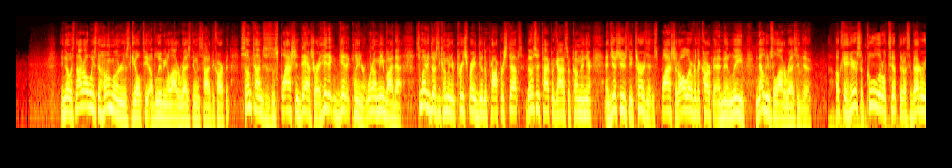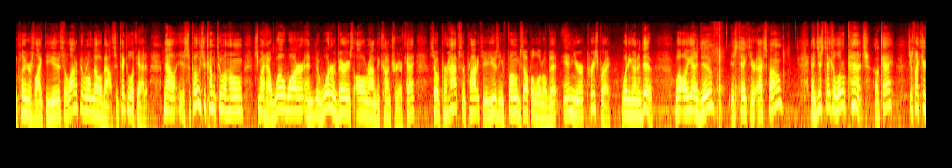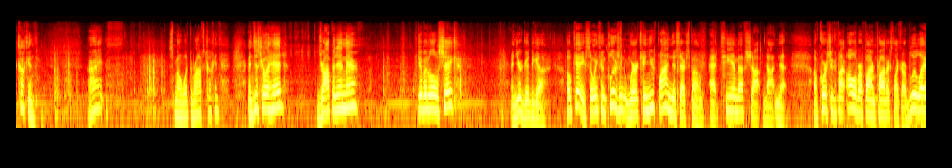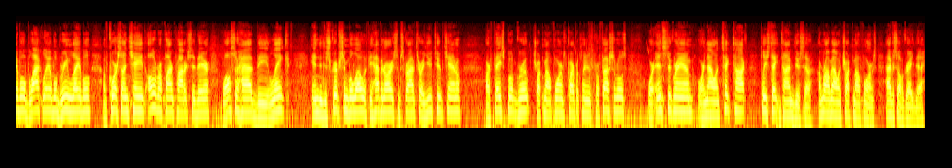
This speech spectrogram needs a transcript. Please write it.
You know, it's not always the homeowner that's guilty of leaving a lot of residue inside the carpet. Sometimes it's a splash and dash or a hit it and get it cleaner. What do I mean by that? Somebody doesn't come in and pre-spray and do the proper steps. Those are the type of guys who come in there and just use detergent and splash it all over the carpet and then leave, and that leaves a lot of residue. Okay, here's a cool little tip that us veteran cleaners like to use that a lot of people don't know about, so take a look at it. Now, suppose you come to a home, you might have well water, and the water varies all around the country, okay? So perhaps the product you're using foams up a little bit in your pre-spray. What are you gonna do? Well, all you gotta do is take your X-Foam and just take a little pinch, okay? Just like you're cooking, all right? Smell what the Rob's cooking? And just go ahead, drop it in there, give it a little shake, and you're good to go. Okay, so in conclusion, where can you find this X-Foam? At tmfshop.net. Of course, you can find all of our fine products like our blue label, black label, green label, of course, Unchained. All of our fine products are there. We'll also have the link in the description below if you haven't already subscribed to our YouTube channel, our Facebook group, Truck Mount Forums, Carpet Cleaners Professionals, or Instagram, or now on TikTok. Please take time to do so. I'm Rob Allen, with Truck Mount Forums. Have yourself a great day.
